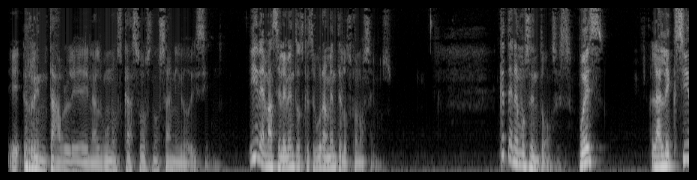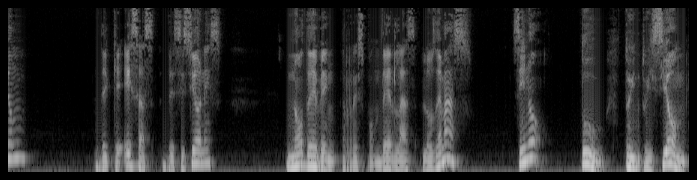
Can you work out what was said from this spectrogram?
eh, rentable en algunos casos, nos han ido diciendo y demás elementos que seguramente los conocemos. ¿Qué tenemos entonces? Pues la lección de que esas decisiones no deben responderlas los demás, sino tú, tu intuición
